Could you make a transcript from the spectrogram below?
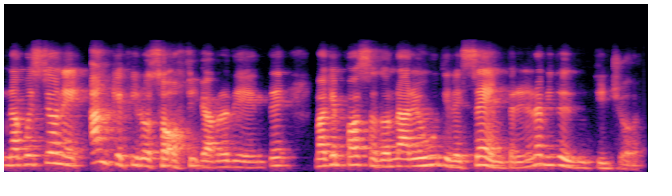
una questione anche filosofica praticamente, ma che possa tornare utile sempre nella vita di tutti i giorni.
